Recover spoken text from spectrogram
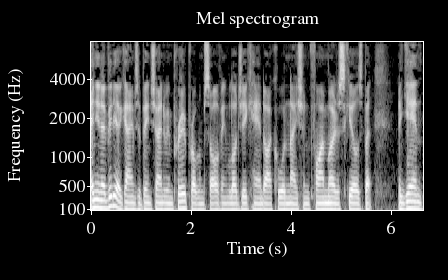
And you know, video games have been shown to improve problem solving, logic, hand-eye coordination, fine motor skills. But again,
